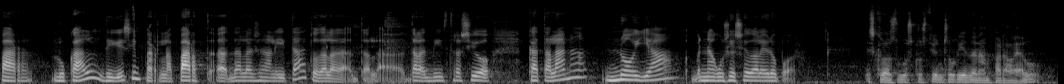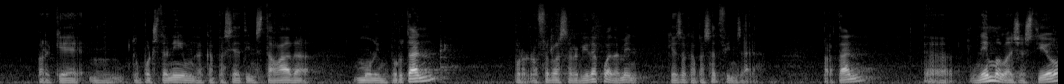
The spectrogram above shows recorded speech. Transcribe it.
part local, diguéssim, per la part de la Generalitat o de l'administració la, de la, catalana, no hi ha negociació de l'aeroport? És que les dues qüestions haurien d'anar en paral·lel, perquè mm, tu pots tenir una capacitat instal·lada molt important, però no fer-la servir adequadament, que és el que ha passat fins ara. Per tant, eh, anem a la gestió,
